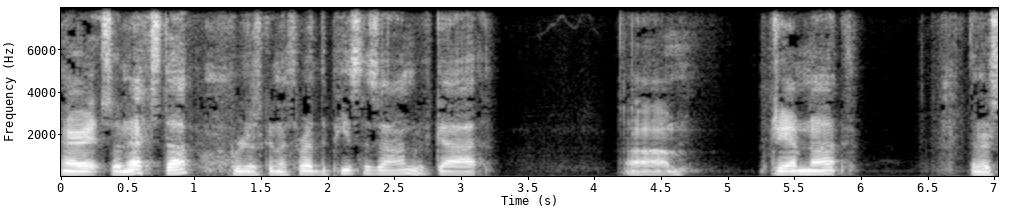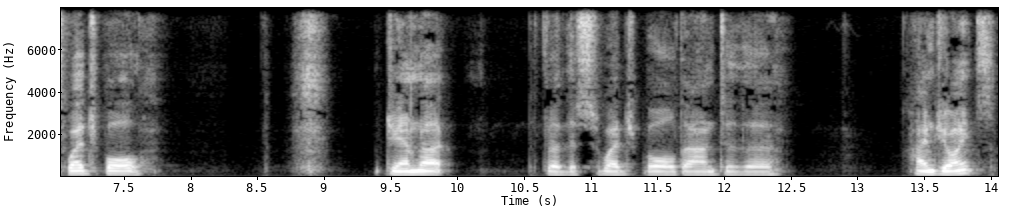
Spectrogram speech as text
Alright, so next up, we're just going to thread the pieces on. We've got um, jam nut, then our swedge bolt, jam nut, thread the swedge bolt onto the Heim joints,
